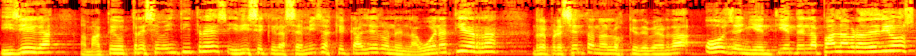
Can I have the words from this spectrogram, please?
y llega a Mateo 13:23 y dice que las semillas que cayeron en la buena tierra representan a los que de verdad oyen y entienden la palabra de Dios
